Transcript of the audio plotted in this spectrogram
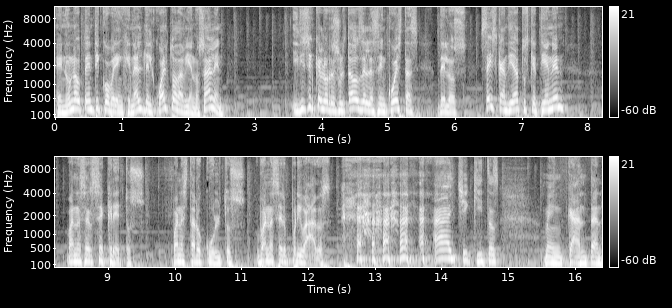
en un auténtico berenjenal del cual todavía no salen y dicen que los resultados de las encuestas de los seis candidatos que tienen van a ser secretos, van a estar ocultos, van a ser privados. Ay, chiquitos, me encantan.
